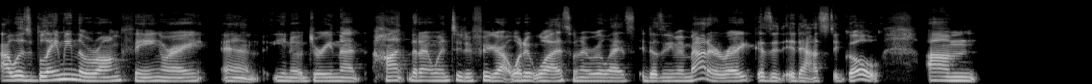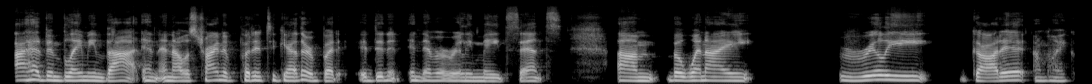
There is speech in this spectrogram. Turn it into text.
I was blaming the wrong thing, right? And, you know, during that hunt that I went to to figure out what it was, when I realized it doesn't even matter, right? Because it, it has to go. Um, I had been blaming that and, and I was trying to put it together, but it didn't, it never really made sense. Um, but when I really got it, I'm like,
